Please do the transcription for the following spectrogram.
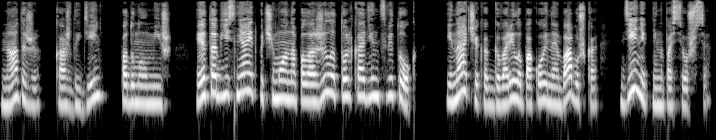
«Надо же, каждый день», — подумал Миш. «Это объясняет, почему она положила только один цветок, Иначе, как говорила покойная бабушка, денег не напасешься.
